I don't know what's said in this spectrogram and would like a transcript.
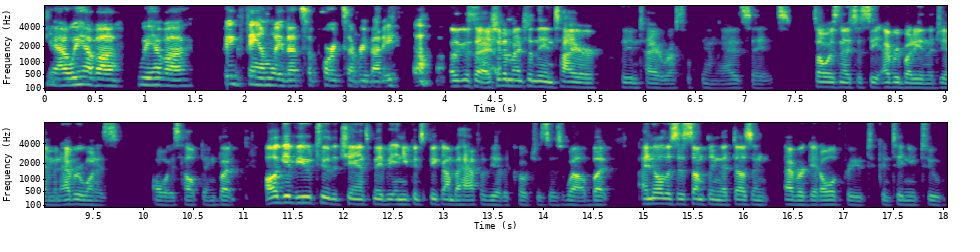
Yeah we have a we have a big family that supports everybody. I was gonna say i should have mentioned the entire the entire Russell family. I'd say it's it's always nice to see everybody in the gym and everyone is always helping. But I'll give you two the chance maybe, and you can speak on behalf of the other coaches as well. But I know this is something that doesn't ever get old for you to continue to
